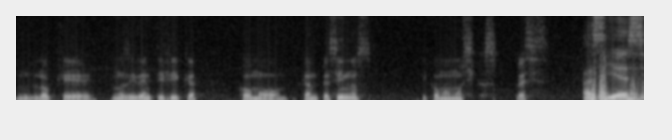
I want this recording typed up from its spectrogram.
lo que nos identifica como campesinos y como músicos. Gracias. Así es,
